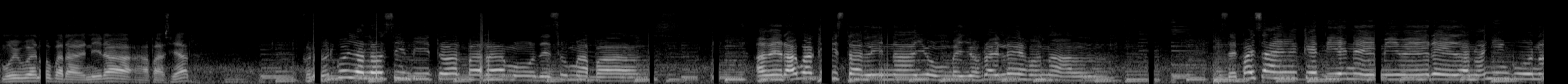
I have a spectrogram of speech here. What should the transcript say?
muy bueno para venir a pasear. Con orgullo los invito al páramo de Sumapaz, a ver agua cristalina y un bello fraile jonal. Este paisaje que tiene mi vereda no hay ninguna,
